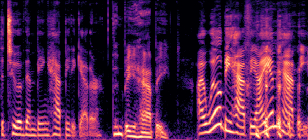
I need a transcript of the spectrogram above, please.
the two of them being happy together. then be happy. I will be happy. I am happy.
